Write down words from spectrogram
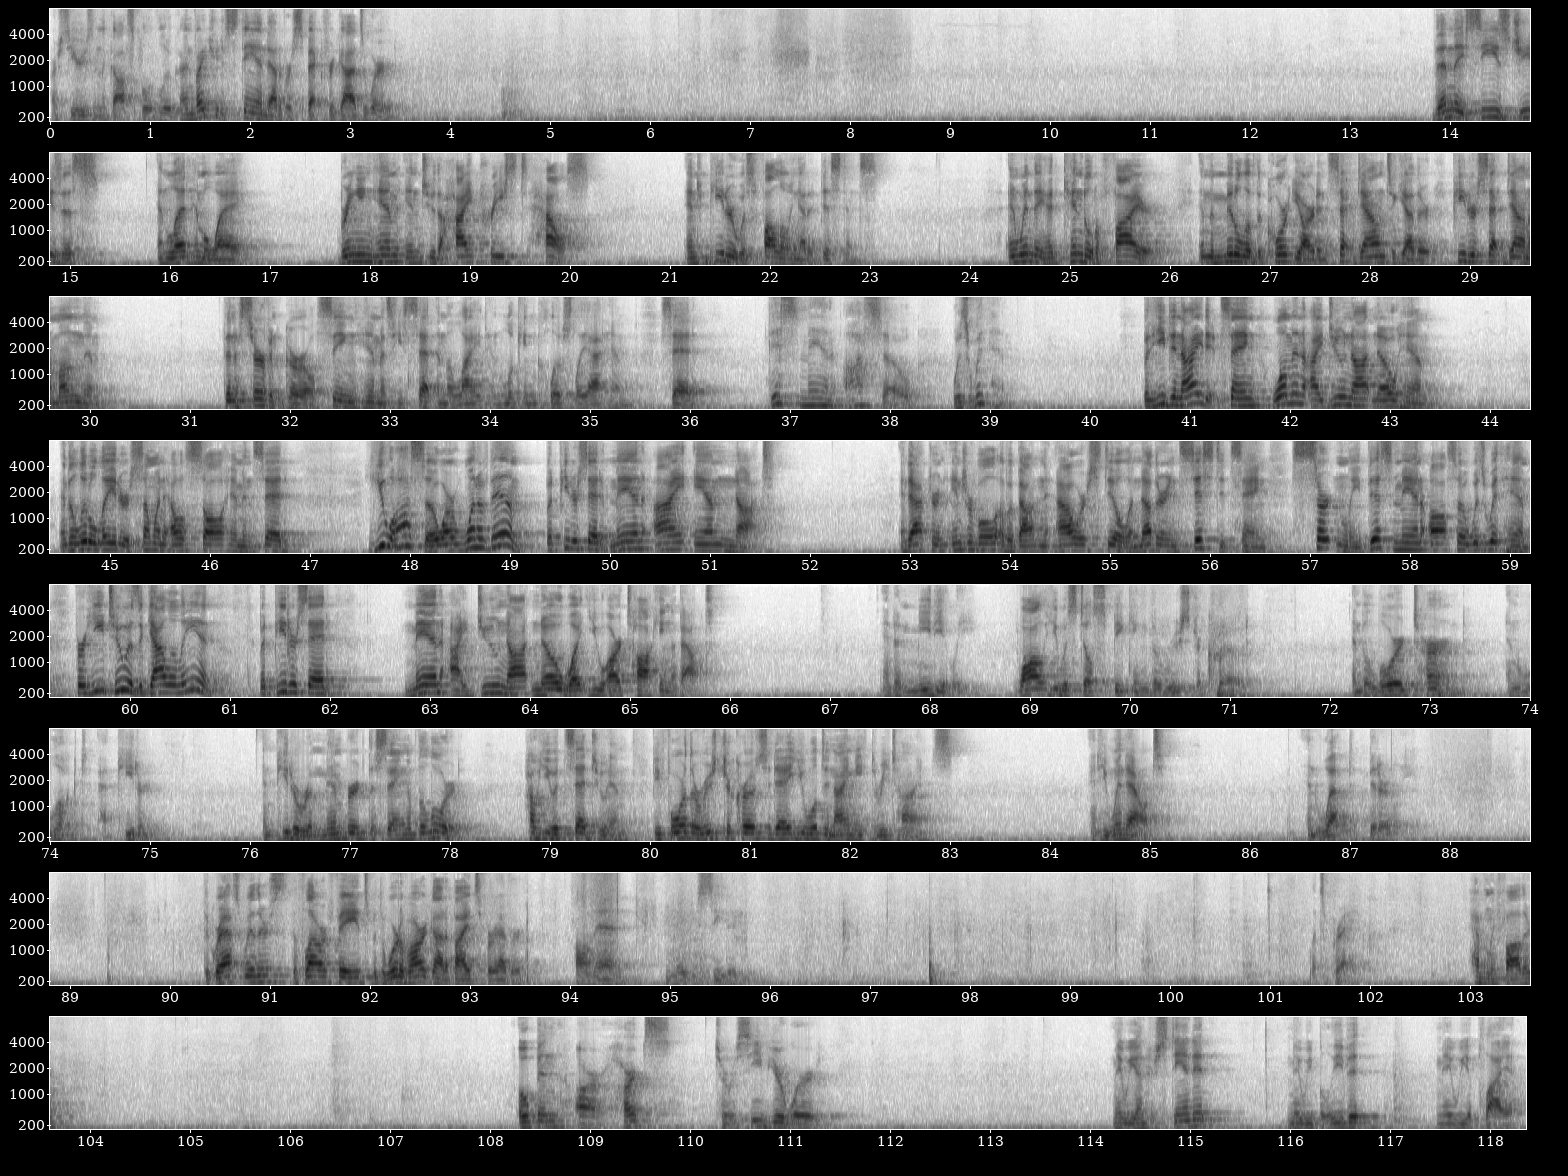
our series in the Gospel of Luke. I invite you to stand out of respect for God's word. Then they seized Jesus and led him away, bringing him into the high priest's house. And Peter was following at a distance. And when they had kindled a fire in the middle of the courtyard and sat down together, Peter sat down among them. Then a servant girl, seeing him as he sat in the light and looking closely at him, said, This man also was with him. But he denied it, saying, Woman, I do not know him. And a little later, someone else saw him and said, You also are one of them. But Peter said, Man, I am not. And after an interval of about an hour still, another insisted, saying, Certainly, this man also was with him, for he too is a Galilean. But Peter said, Man, I do not know what you are talking about. And immediately, while he was still speaking, the rooster crowed. And the Lord turned and looked at Peter. And Peter remembered the saying of the Lord, how he had said to him, Before the rooster crows today, you will deny me three times. And he went out and wept bitterly. The grass withers, the flower fades, but the word of our God abides forever. Amen. You may be seated. Let's pray. Heavenly Father, open our hearts to receive your word. May we understand it. May we believe it. May we apply it.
